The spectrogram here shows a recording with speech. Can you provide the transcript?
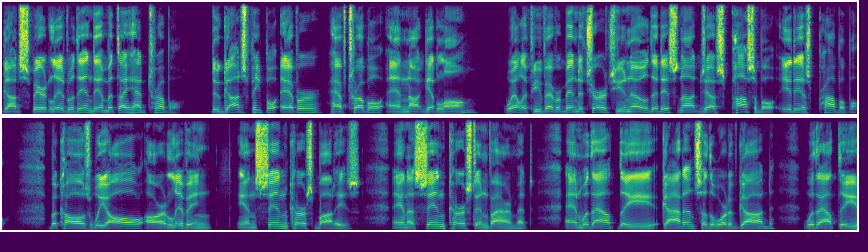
God's Spirit lived within them, but they had trouble. Do God's people ever have trouble and not get along? Well, if you've ever been to church, you know that it's not just possible, it is probable because we all are living in sin cursed bodies in a sin cursed environment. And without the guidance of the Word of God, without the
